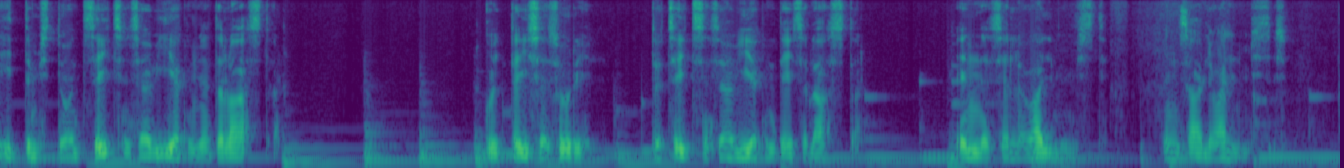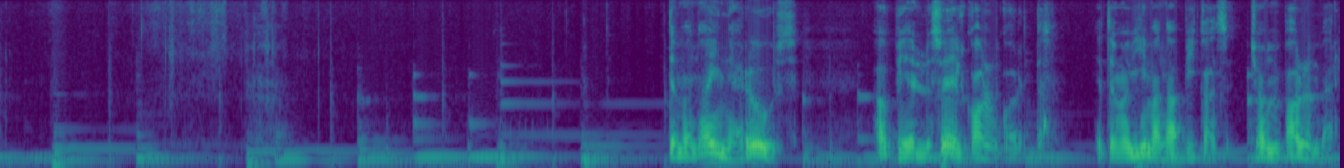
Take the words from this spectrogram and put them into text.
ehitamist tuhande seitsmesaja viiekümnendal aastal, kuid ta ise suri tuhat seitsmesaja viiekümne teisel aastal, enne selle valmimist, enne saali valmimist siis. Tema naine Rose abiellus veel kolm korda ja tema viimane abikaasa John Palmer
